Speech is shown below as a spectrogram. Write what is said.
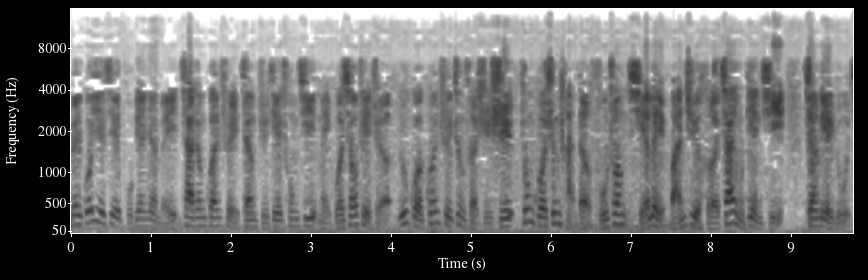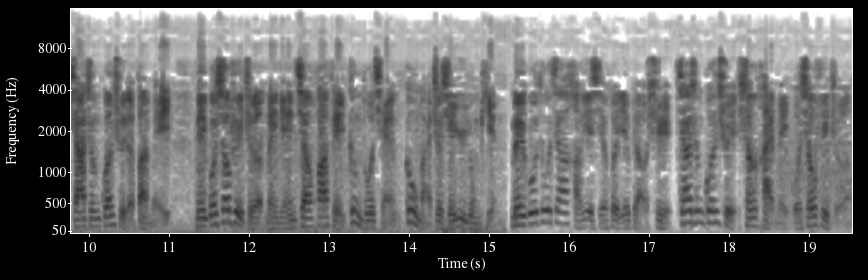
美国业界普遍认为，加征关税将直接冲击美国消费者。如果关税政策实施，中国生产的服装、鞋类、玩具和家用电器将列入加征关税的范围。美国消费者每年将花费更多钱购买这些日用品。美国多家行业协会也表示，加征关税伤害美国消费者。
